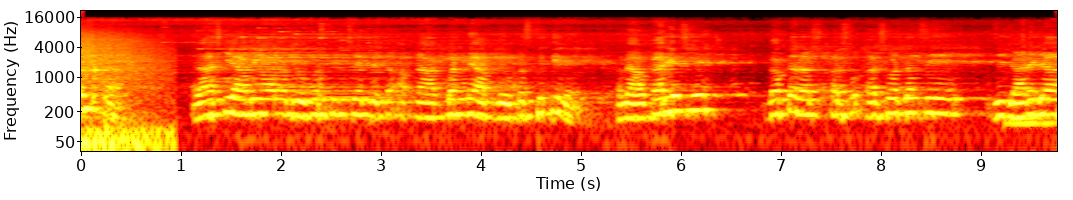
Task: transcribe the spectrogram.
રાજકીય આગેવાનો જે ઉપસ્થિત છે તે આપણા આગમનને, આપની ઉપસ્થિતિને અમે આવકારીએ છીએ. ડૉક્ટર હર્ષવર્ધનસિંહજી જાડેજા,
